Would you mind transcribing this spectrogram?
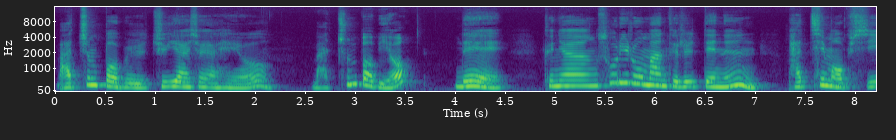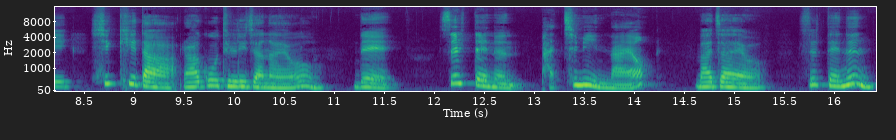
맞춤법을 주의하셔야 해요. 맞춤법이요? 네. 그냥 소리로만 들을 때는 받침 없이 시키다 라고 들리잖아요. 네. 쓸 때는 받침이 있나요? 맞아요. 쓸 때는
